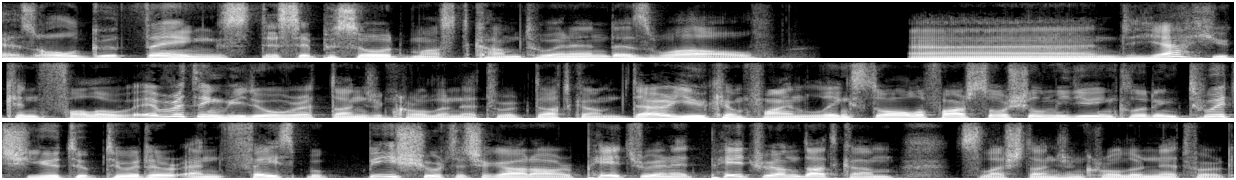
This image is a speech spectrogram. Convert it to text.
as all good things, this episode must come to an end as well. And yeah, you can follow everything we do over at dungeoncrawlernetwork.com. There you can find links to all of our social media, including Twitch, YouTube, Twitter, and Facebook. Be sure to check out our Patreon at patreon.com slash dungeoncrawlernetwork.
